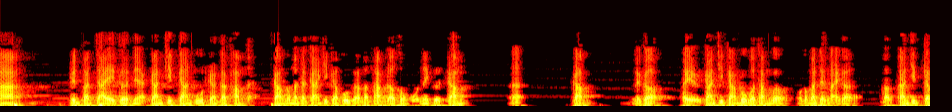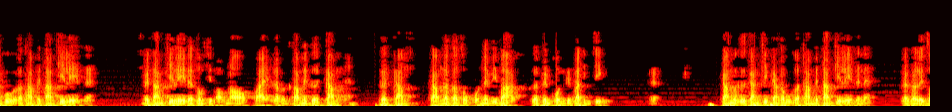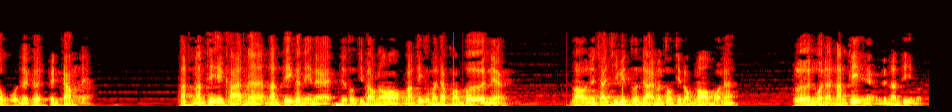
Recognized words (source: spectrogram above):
เป็นปัจจัยเกิดเนี่ย การคิดการพูดการกระทำเนี่ยกรรมก็มาจากการคิดการพูดการกระทำแล้วส่งผลให้เกิดกรรมอ่ากรรม แล้วก็ไอการคิดการพูดการกระทำก็มันก็มาจากไหนก็ การคิดการพูดการทำไปตามกิเลสนะไปตามกิเลสแล้วส่งจิตออกนอกไป แล้วก็ทำให้เกิดกรรมเนี่ย เกิดกรรมกรรมแล้วก็ส่งผลในวิบาก เกิดเป็นผลขึ้นมาจริงๆกรรมก็คือการคิดการกระพูดกระทำไปตามกิเลสนั่นแหละแล้วก็เลยส่งผลให้เกิดเป็นกรรมเนี่ยตัดนันทิเอขาดนะนันทิกันนี่แน่อย่าส่งจิตออกนอกนันทิก็มาจากความเพลินเนี่ย เราเนี่ยใช้ชีวิตส่วนใหญ่มันส่งจิตออกนอกหมดนะเพลินหมดนะนันทิเนี่ยเป็นนันทิหมด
